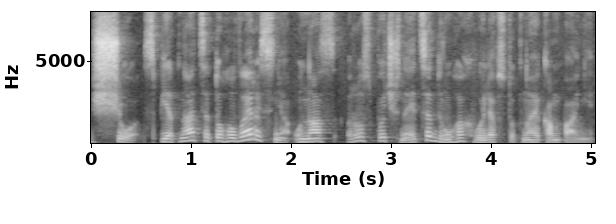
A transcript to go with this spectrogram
що з 15 вересня у нас розпочнеться друга хвиля вступної кампанії.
